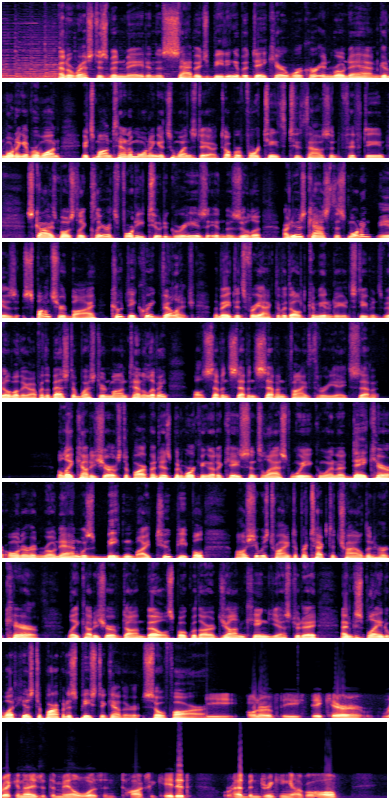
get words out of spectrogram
An arrest has been made in the savage beating of a daycare worker in Ronan. Good morning, everyone. It's Montana morning. It's Wednesday, October 14th, 2015. Skies mostly clear. It's 42 degrees in Missoula. Our newscast this morning is sponsored by Kootenai Creek Village, the maintenance free active adult community in Stevensville, where they offer the best of Western Montana living. Call 777 5387. The Lake County Sheriff's Department has been working on a case since last week when a daycare owner in Ronan was beaten by two people while she was trying to protect a child in her care. Lake County Sheriff Don Bell spoke with our John King yesterday and explained what his department has pieced together so far. The owner of the daycare recognized that the male was intoxicated or had been drinking alcohol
